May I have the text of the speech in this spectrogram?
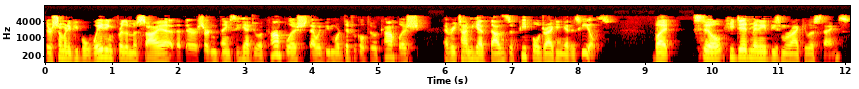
there's so many people waiting for the Messiah that there are certain things that he had to accomplish that would be more difficult to accomplish every time he had thousands of people dragging at his heels. But still, he did many of these miraculous things.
